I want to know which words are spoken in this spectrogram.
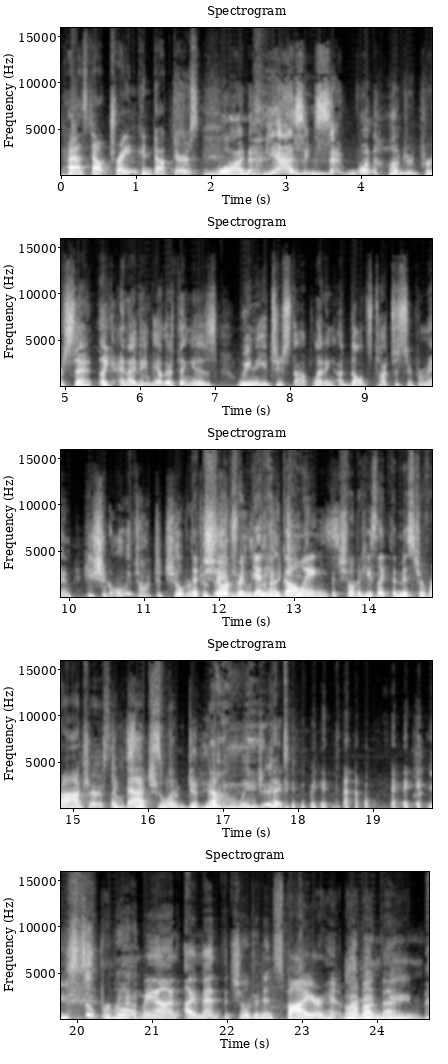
passed out train conductors. One, yes, exact, one hundred percent. Like, and I think the other thing is we need to stop letting adults talk to Superman. He should only talk to children The have children really get him ideas. going. The children. He's like the Mister Rogers. Like say children what, get him No, going. I didn't mean it that way. He's Superman. Oh man, I meant the children inspire him. How I about mean, that?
